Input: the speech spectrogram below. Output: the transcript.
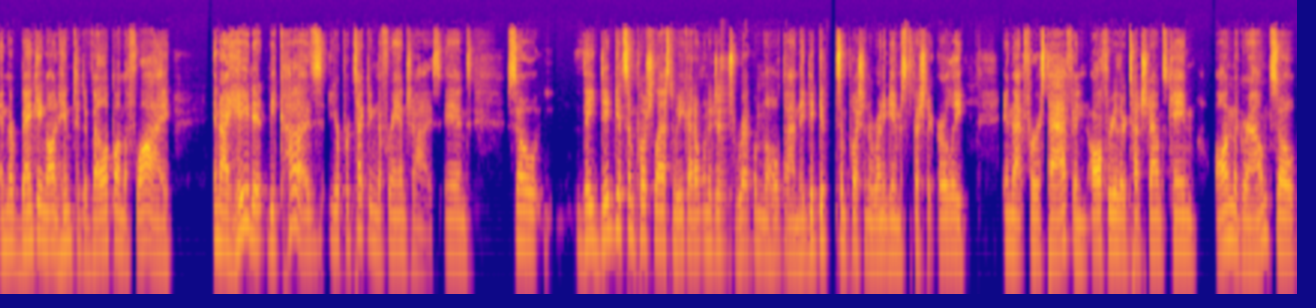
and they're banking on him to develop on the fly. And I hate it because you're protecting the franchise. And so they did get some push last week. I don't want to just rip them the whole time. They did get some push in the running game, especially early in that first half, and all three of their touchdowns came on the ground. So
